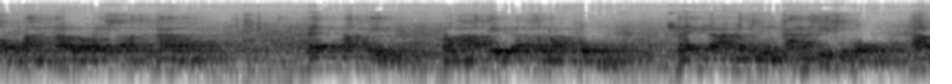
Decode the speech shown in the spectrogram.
2535 และมติมหาเถรสมาคม ในการประชุมครั้งที่ 16 ทับ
